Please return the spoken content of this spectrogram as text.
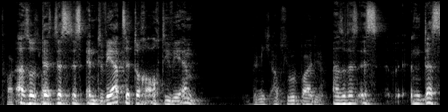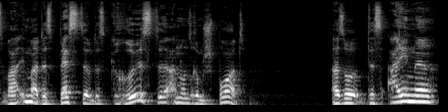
Frag Also das, das, das entwertet doch auch die WM. Bin ich absolut bei dir. Also das ist, das war immer das Beste und das Größte an unserem Sport. Also das eine,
